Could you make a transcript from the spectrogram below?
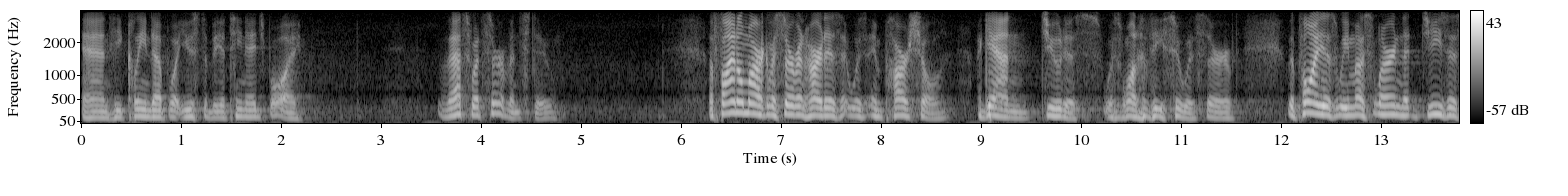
and he cleaned up what used to be a teenage boy. That's what servants do. A final mark of a servant heart is it was impartial. Again, Judas was one of these who was served. The point is, we must learn that Jesus,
